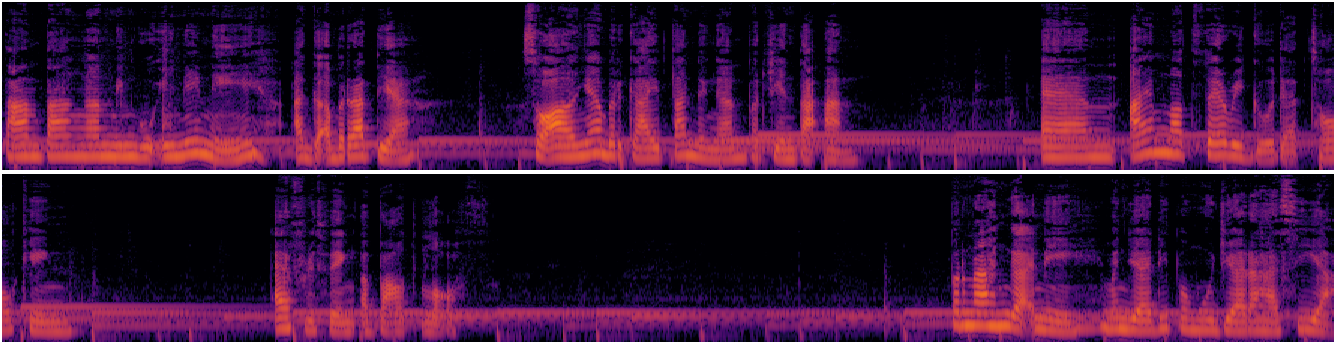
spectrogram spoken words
Tantangan minggu ini nih agak berat ya. Soalnya berkaitan dengan percintaan. And I'm not very good at talking everything about love. Pernah nggak nih menjadi pemuja rahasia?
